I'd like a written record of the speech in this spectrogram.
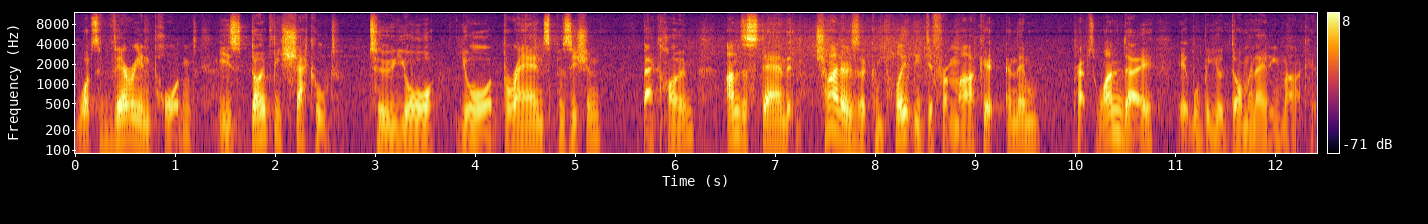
what's very important is don't be shackled to your, your brand's position back home. Understand that China is a completely different market and then perhaps one day it will be your dominating market.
